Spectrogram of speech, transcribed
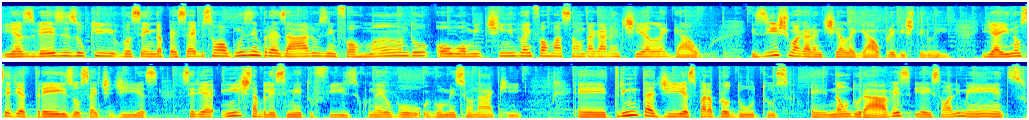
E às vezes o que você ainda percebe são alguns empresários informando ou omitindo a informação da garantia legal. Existe uma garantia legal prevista em lei. E aí não seria três ou sete dias, seria em estabelecimento físico, né? Eu vou, eu vou mencionar aqui. É, 30 dias para produtos é, não duráveis, e aí são alimentos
